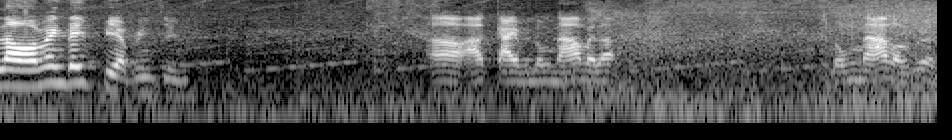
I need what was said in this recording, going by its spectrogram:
เราแม่งได้เปรียบจริงๆ อ้าวอาไกลมันลงน้ำไปแล้ว ลงน้ำเหรอเพื่อน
